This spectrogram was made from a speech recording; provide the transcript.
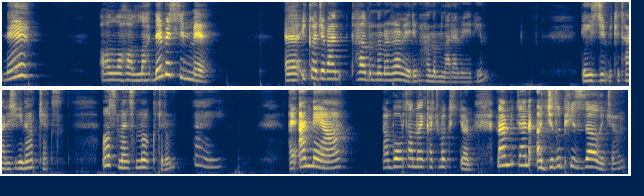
Ne? Allah Allah demesin mi? Ee, ilk önce ben kadınlara vereyim, hanımlara vereyim. Daisy'cim iki tane şey ne yapacaksın? Olsun ben sana okuturum. Ay. Ay anne ya. Ben bu ortamdan kaçmak istiyorum. Ben bir tane acılı pizza alacağım.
